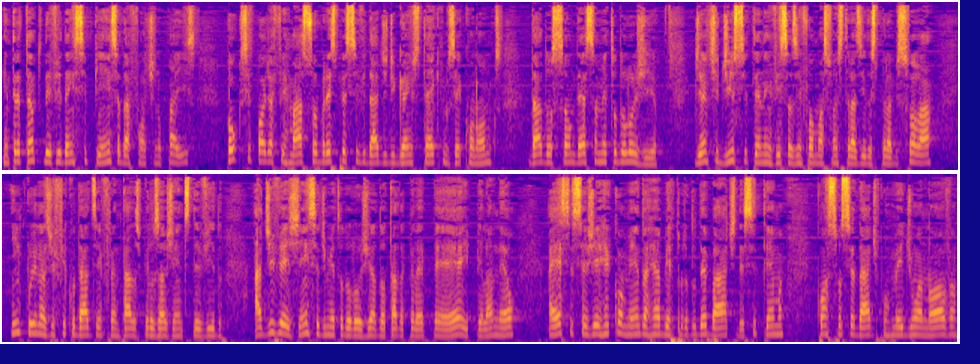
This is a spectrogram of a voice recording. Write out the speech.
Entretanto, devido à incipiência da fonte no país, pouco se pode afirmar sobre a expressividade de ganhos técnicos e econômicos da adoção dessa metodologia. Diante disso, e tendo em vista as informações trazidas pela Bissolar, incluindo as dificuldades enfrentadas pelos agentes devido à divergência de metodologia adotada pela EPE e pela ANEL, a SCG recomenda a reabertura do debate desse tema com a sociedade por meio de uma nova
